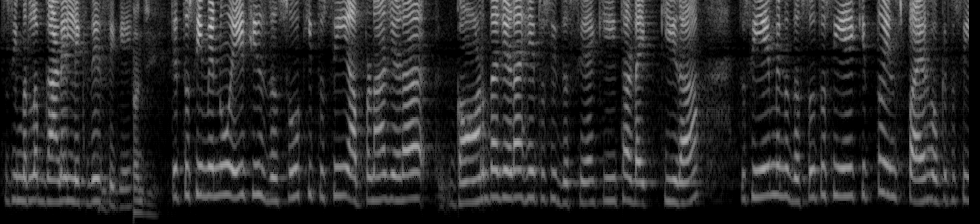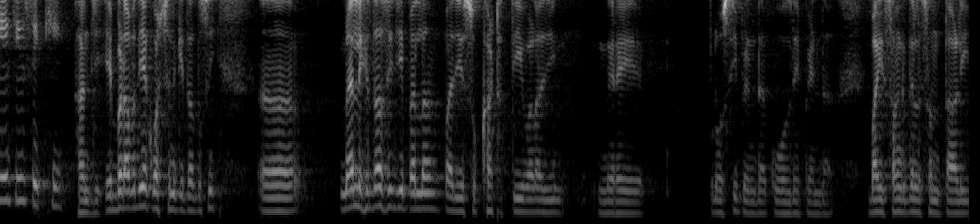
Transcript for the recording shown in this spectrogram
ਤੁਸੀਂ ਮਤਲਬ ਗਾਣੇ ਲਿਖਦੇ ਸੀਗੇ। ਤੇ ਤੁਸੀਂ ਮੈਨੂੰ ਇਹ ਚੀਜ਼ ਦੱਸੋ ਕਿ ਤੁਸੀਂ ਆਪਣਾ ਜਿਹੜਾ ਗਾਉਣ ਦਾ ਜਿਹੜਾ ਇਹ ਤੁਸੀਂ ਦੱਸਿਆ ਕਿ ਤੁਹਾਡਾ ਇੱਕ ਕੀੜਾ ਤੁਸੀਂ ਇਹ ਮੈਨੂੰ ਦੱਸੋ ਤੁਸੀਂ ਇਹ ਕਿੱਥੋਂ ਇਨਸਪਾਇਰ ਹੋ ਕੇ ਤੁਸੀਂ ਇਹ ਚੀਜ਼ ਸਿੱਖੀ? ਹਾਂਜੀ ਇਹ ਬੜਾ ਵਧੀਆ ਕੁਐਸਚਨ ਕੀਤਾ ਤੁਸੀਂ। ਮੈਂ ਲਿਖਦਾ ਸੀ ਜੀ ਪਹਿਲਾਂ ਭਾਜੀ ਸੁੱਖਾ ਠੱਤੀ ਵਾਲਾ ਜੀ ਮੇਰੇ ਪੜੋਸੀ ਪਿੰਡ ਆ ਕੋਲ ਦੇ ਪਿੰਡ ਆ। ਬਾਈ ਸੰਗਦਿਲ 47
